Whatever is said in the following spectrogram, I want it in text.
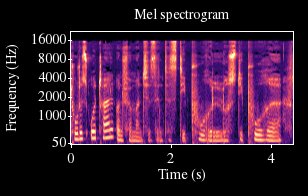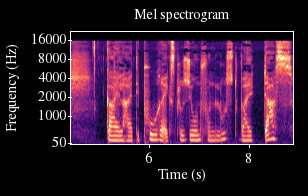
Todesurteil und für manche sind es die pure Lust, die pure Geilheit, die pure Explosion von Lust, weil das,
